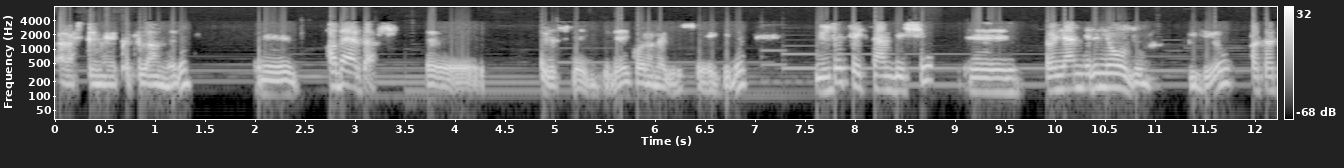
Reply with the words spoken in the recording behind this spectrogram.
araştırmaya katılanların e, haberdar e, virüsle ilgili, koronavirüsle ilgili. %85'i e, önlemleri ne olduğunu biliyor. Fakat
